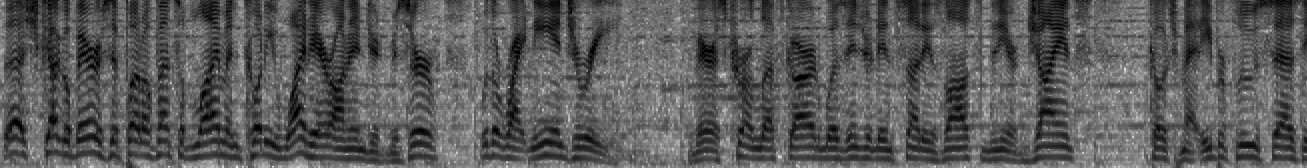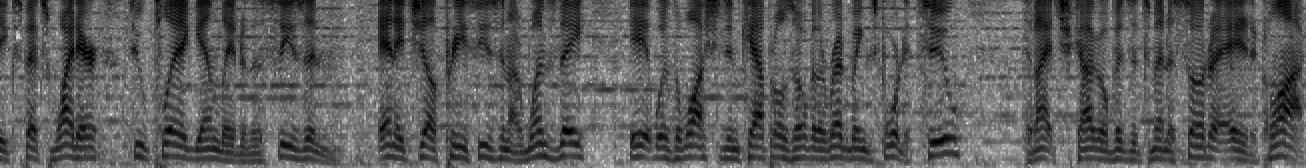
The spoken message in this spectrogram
The Chicago Bears have put offensive lineman Cody Whitehair on injured reserve with a right knee injury. The Bears' current left guard was injured in Sunday's loss to the New York Giants. Coach Matt Eberflus says he expects Whitehair to play again later this season. NHL preseason on Wednesday, it was the Washington Capitals over the Red Wings 4 2. Tonight, Chicago visits Minnesota at 8 o'clock.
